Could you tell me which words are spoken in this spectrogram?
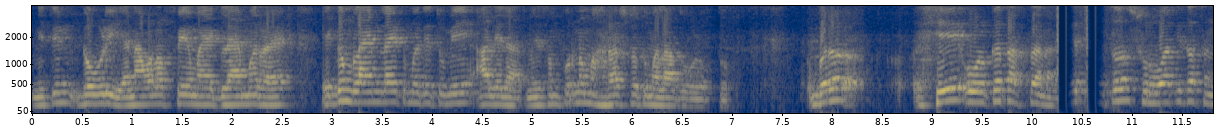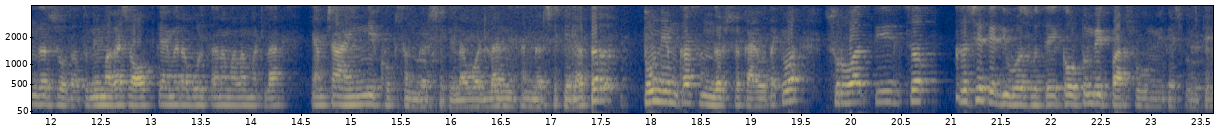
नितीन गवळी या नावाला फेम आहे ग्लॅमर आहे एकदम लाईमलाईटमध्ये तुम्ही आलेला आहात. म्हणजे संपूर्ण महाराष्ट्र तुम्हाला आज ओळखतो. बरं हे ओळखत असताना तुमचं सुरुवातीचा संघर्ष होता. तुम्ही मगाशी ऑफ कॅमेरा बोलताना मला म्हटला की आमच्या आईंनी खूप संघर्ष केला वडिलांनी संघर्ष केला. तर तो नेमका संघर्ष काय होता किंवा सुरुवातीचं कसे ते दिवस होते कौटुंबिक पार्श्वभूमी कशी होती?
